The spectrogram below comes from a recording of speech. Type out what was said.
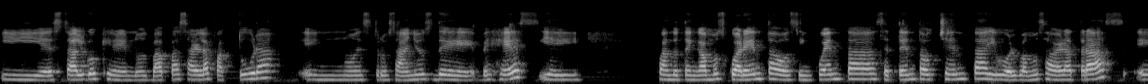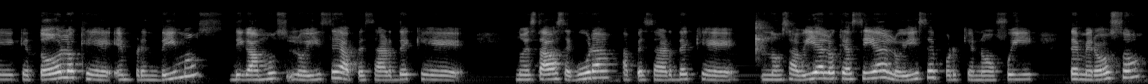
y es algo que nos va a pasar la factura en nuestros años de vejez y cuando tengamos 40 o 50, 70, 80 y volvamos a ver atrás, eh, que todo lo que emprendimos, digamos, lo hice a pesar de que no estaba segura, a pesar de que no sabía lo que hacía, lo hice porque no fui temeroso,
